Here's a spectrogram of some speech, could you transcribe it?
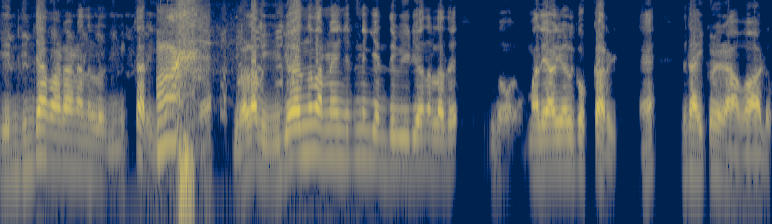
എന്തിന്റെ അവാർഡാണെന്നുള്ളത് എനിക്കറിയില്ല. ഇവളെ വീഡിയോ എന്ന് പറഞ്ഞു കഴിഞ്ഞിട്ടുണ്ടെങ്കിൽ എന്ത് വീഡിയോ എന്നുള്ളത് മലയാളികൾക്കൊക്കെ അറിയും. ഏഹ്? എന്നിട്ട് ആയിക്കോട്ടെ ഒരു അവാർഡും.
